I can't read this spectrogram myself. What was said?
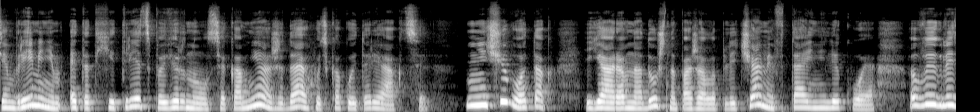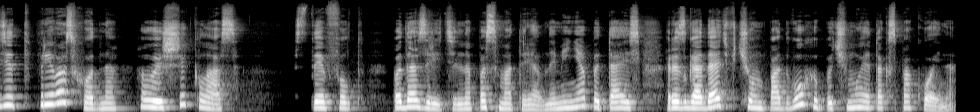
Тем временем этот хитрец повернулся ко мне, ожидая хоть какой-то реакции. Ничего так. Я равнодушно пожала плечами, втайне ликуя. Выглядит превосходно. Высший класс. Стеффолд подозрительно посмотрел на меня, пытаясь разгадать, в чем подвох и почему я так спокойна.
